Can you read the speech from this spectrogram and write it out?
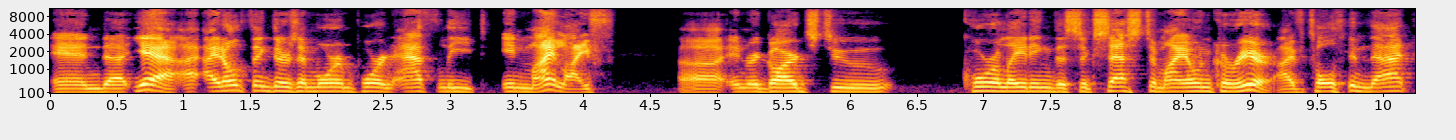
And uh, yeah, I, I, don't think there's a more important athlete in my life uh, in regards to correlating the success to my own career. I've told him that,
